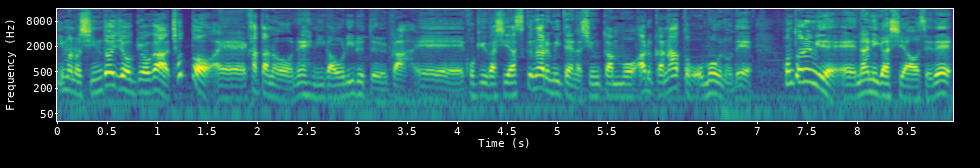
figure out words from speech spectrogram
今のしんどい状況がちょっと、えー、肩のね、荷が下りるというか、え呼吸がしやすくなるみたいな瞬間もあるかなと思うので、本当の意味で、え何が幸せで、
